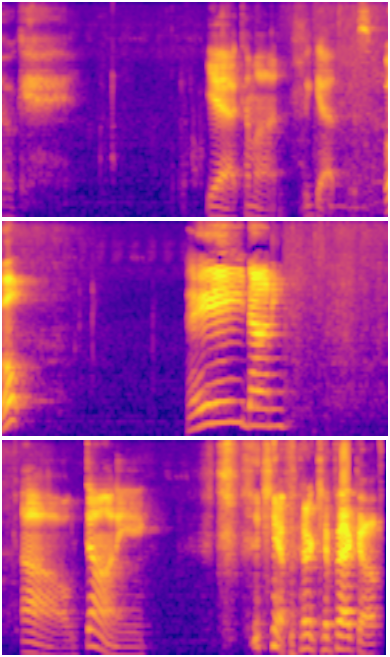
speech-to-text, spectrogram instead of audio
Okay. Yeah, come on. We got this. Oh! Hey, Donnie. Oh, Donnie. yeah, better get back up.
